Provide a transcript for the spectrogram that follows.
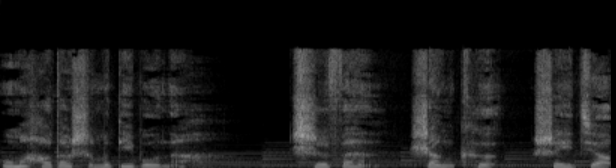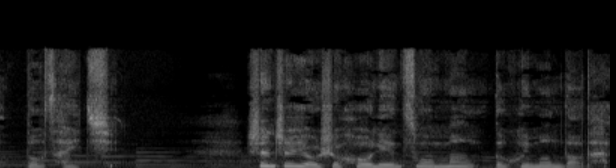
我们好到什么地步呢？吃饭、上课、睡觉都在一起，甚至有时候连做梦都会梦到他。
